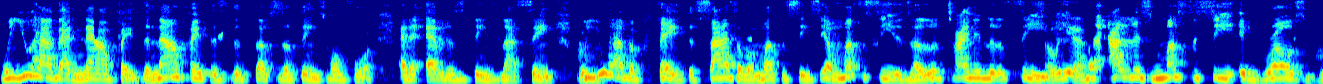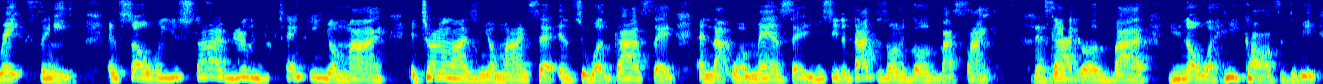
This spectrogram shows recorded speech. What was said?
When you have that now faith, the now faith is the substance of things hoped for and the evidence of things not seen. When mm. you have a faith the size of a mustard seed, see, a mustard seed is a little tiny little seed. Oh, yeah. But out of this mustard seed, it grows great things. And so when you start really taking your mind, internalizing your mindset into what God say and not what man say, you see, the doctors only goes by science. That's God it. goes by, you know, what he calls it to be.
